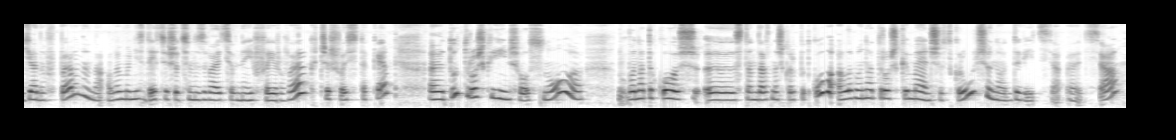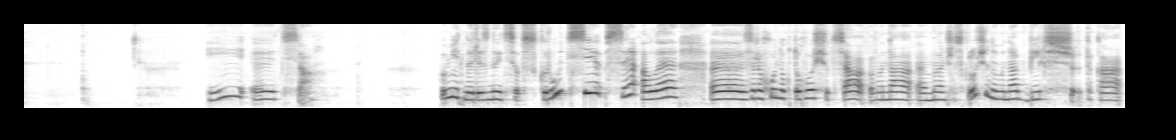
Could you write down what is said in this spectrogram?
Я не впевнена, але мені здається, що це називається в неї фейерверк чи щось таке. Е, Тут трошки інша основа. Ну, Вона також е, стандартна шкарпеткова, але вона трошки менше скручена. Дивіться, е, ця і ця. Помітна різниця в скрутці, все, але е, за рахунок того, що ця вона менше скручена, вона більш така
